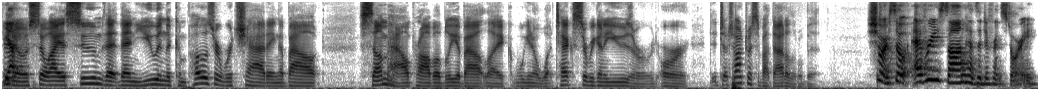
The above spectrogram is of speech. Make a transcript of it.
you yep. know so i assume that then you and the composer were chatting about somehow probably about like you know what texts are we going to use or or talk to us about that a little bit Sure. So every song has a different story.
